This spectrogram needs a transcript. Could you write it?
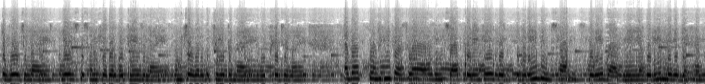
تو وہ جلائیں، یا اس قسم کی اگربتیاں جلائیں، ان کی اگربتیاں بنائیں، وہ پھر جلائیں۔ اب آپ خود ہی فیصلہ اور انصاف کریں گے غریب انسان، غریب آدمی یا غریب میری بہن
